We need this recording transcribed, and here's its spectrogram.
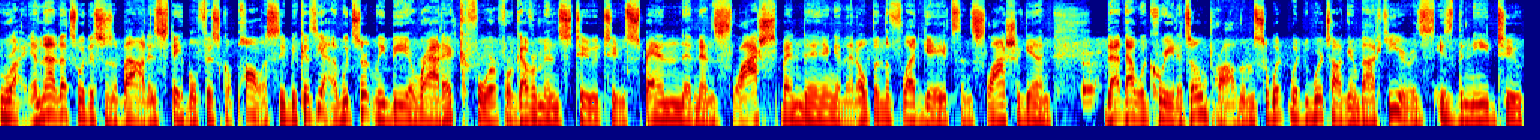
Right, and that, that's what this is about is stable fiscal policy because yeah, it would certainly be erratic for, for governments to to spend and then slash spending and then open the floodgates and slash again. Uh, That that would create its own problems. So what, what we're talking about here is is the need to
